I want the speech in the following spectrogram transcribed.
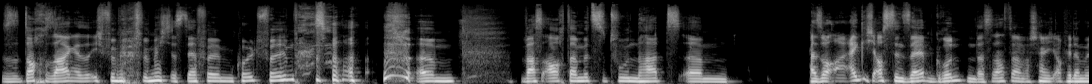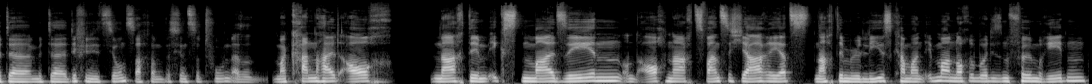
doch sagen, also ich für, für mich ist der Film ein Kultfilm. ähm, was auch damit zu tun hat, ähm, also eigentlich aus denselben Gründen. Das hat dann wahrscheinlich auch wieder mit der, mit der Definitionssache ein bisschen zu tun. Also man kann halt auch nach dem x-ten Mal sehen und auch nach 20 Jahre jetzt nach dem Release kann man immer noch über diesen Film reden.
